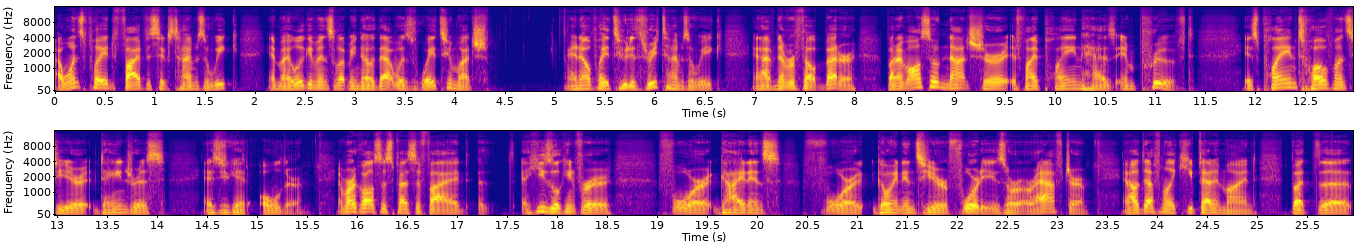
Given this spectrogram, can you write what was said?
I once played five to six times a week, and my ligaments let me know that was way too much I now play two to three times a week, and I've never felt better, but I'm also not sure if my playing has improved. Is playing 12 months a year dangerous as you get older? And Mark also specified uh, he's looking for for guidance for going into your 40s or, or after, and I'll definitely keep that in mind. But the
